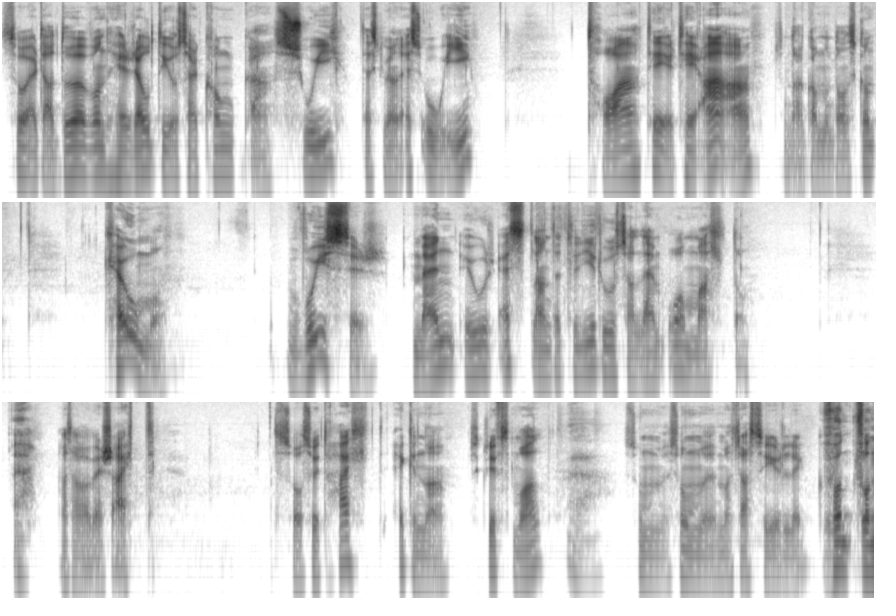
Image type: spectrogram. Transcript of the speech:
så er det døvun Herodios er konga sui, det skriver han s-o-i. Ta, t-r-t-a-a, som det er gammeldonskon. Komo, viser, menn ur Estlandet til Jerusalem og Malto. Ja. Alltså var vers 1. Så så ett helt egna skriftmål. Ja. Som som Matras sier legger. Fon, från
